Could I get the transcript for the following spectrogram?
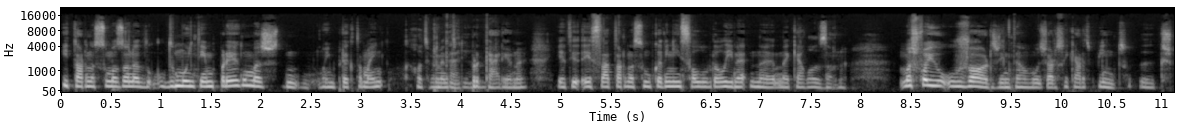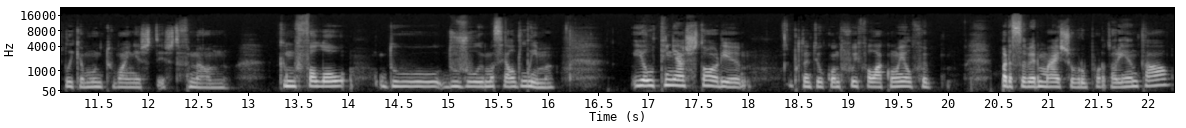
e torna-se uma zona de, de, muito emprego, mas um emprego também relativamente precário, precário né? E esse lá torna-se um bocadinho insalubre ali na, na, naquela zona. Mas foi o Jorge, então, o Jorge Ricardo Pinto, eh, que explica muito bem este, este fenómeno, que me falou do, do Júlio Marcelo de Lima. Ele tinha a história, portanto, eu quando fui falar com ele foi para saber mais sobre o Porto Oriental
